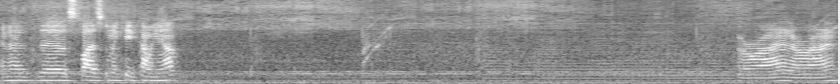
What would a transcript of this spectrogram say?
And the spider's gonna keep coming out? Alright, alright.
